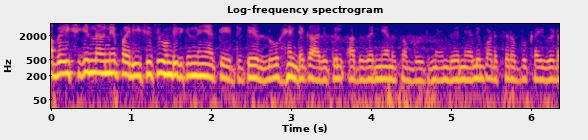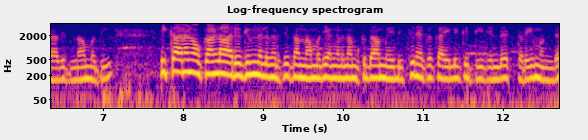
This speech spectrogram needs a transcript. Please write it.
അപേക്ഷിക്കുന്നവനെ പരീക്ഷിച്ചു കൊണ്ടിരിക്കുന്ന ഞാൻ കേട്ടിട്ടേ ഉള്ളൂ. എന്റെ കാര്യത്തിൽ അത് തന്നെയാണ് സംഭവിക്കുന്നത്. എന്ത് തന്നെയാലും പടച്ചിറപ്പ് കൈവിടാതിരുന്നാൽ മതി. ഇക്കാലം നോക്കാനുള്ള ആരോഗ്യം നിലനിർത്തി തന്നാൽ മതി. അങ്ങനെ നമുക്ക് ഇതാ മെഡിസിനൊക്കെ കയ്യിൽ കിട്ടിയിട്ടുണ്ട് എത്രയും ഉണ്ട്.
